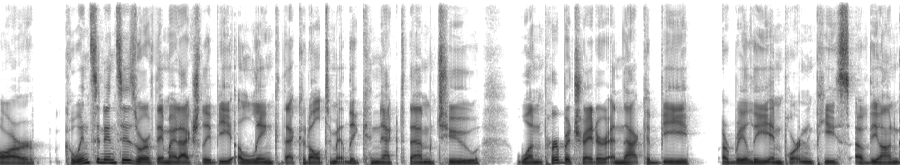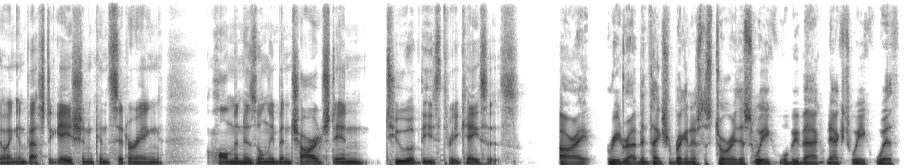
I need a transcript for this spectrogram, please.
are coincidences or if they might actually be a link that could ultimately connect them to one perpetrator. And that could be a really important piece of the ongoing investigation, considering Haulman has only been charged in two of these three cases. All right, Reed Redmond, thanks for bringing us the story this week. We'll be back next week with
